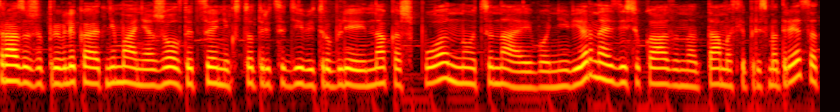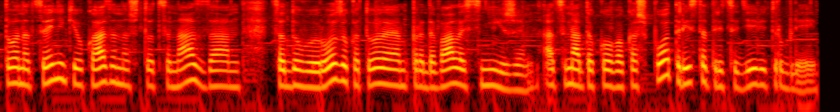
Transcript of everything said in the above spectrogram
Сразу же привлекает внимание желтый ценник 139 рублей на кашпо, но цена его неверная здесь указана. Там, если присмотреться, то на ценнике указано, что цена за садовую розу, которая продавалась ниже. А цена такого кашпо 339 рублей.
